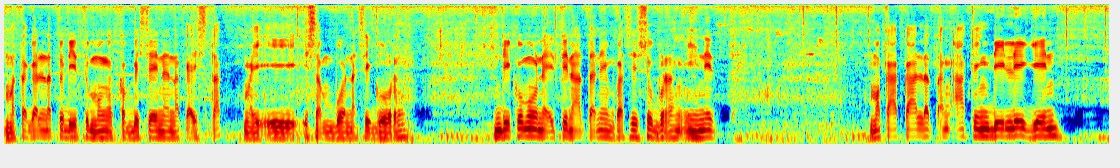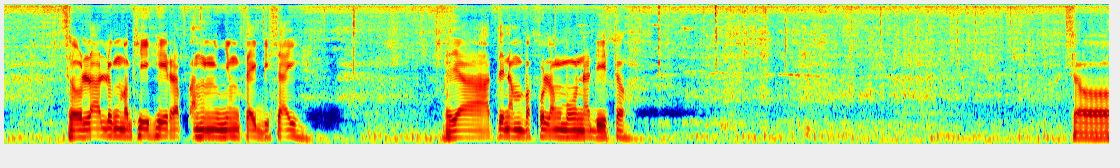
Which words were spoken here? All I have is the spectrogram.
Matagal na to dito mga kabisay na naka-stack. May isang buwan na siguro. Hindi ko muna itinatanim kasi sobrang init. Makakalat ang aking diligin. So lalong maghihirap ang inyong taybisay. Kaya tinambak ko lang muna dito. So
